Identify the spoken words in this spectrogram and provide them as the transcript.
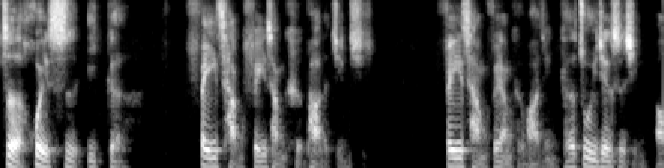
这会是一个非常非常可怕的惊喜，非常非常可怕的惊喜。可是注意一件事情啊，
